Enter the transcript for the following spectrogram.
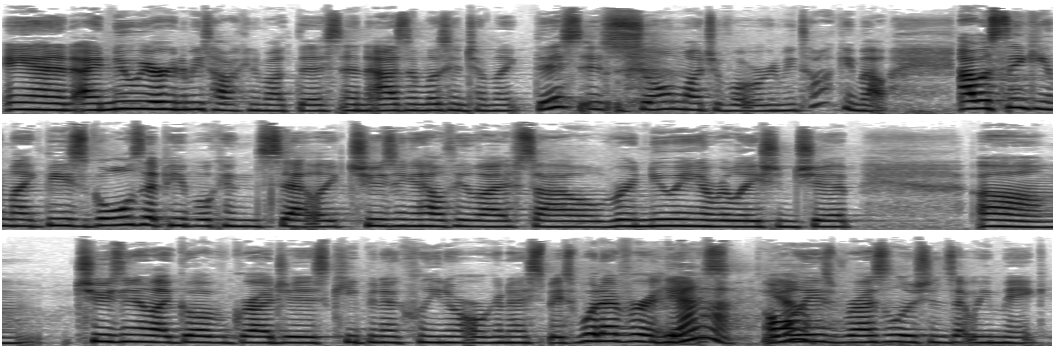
And I knew we were going to be talking about this. And as I'm listening to it, I'm like, this is so much of what we're going to be talking about. I was thinking like these goals that people can set, like choosing a healthy lifestyle, renewing a relationship, um, choosing to let go of grudges, keeping a cleaner, organized space, whatever it is. Yeah, All yeah. these resolutions that we make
